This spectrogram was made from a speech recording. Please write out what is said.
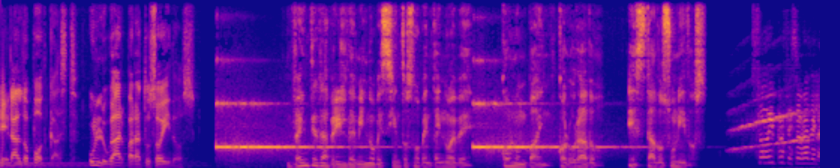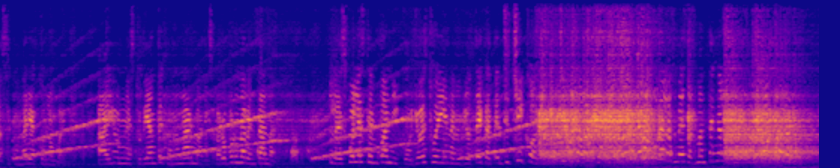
Heraldo Podcast, un lugar para tus oídos. 20 de abril de 1999, Columbine, Colorado, Estados Unidos. Soy profesora de la secundaria Columbine. Hay un estudiante con un arma, disparó por una ventana. La escuela está en pánico, yo estoy en la biblioteca. Chicos, chicos, abajo, las mesas, mantengan la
